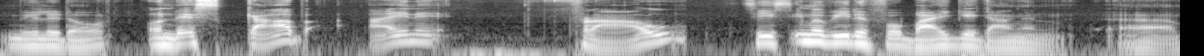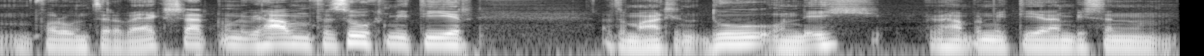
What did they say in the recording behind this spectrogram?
Mühle dort. Und es gab eine Frau, sie ist immer wieder vorbeigegangen ähm, vor unserer Werkstatt und wir haben versucht mit ihr, also Martin, du und ich, wir haben mit ihr ein bisschen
